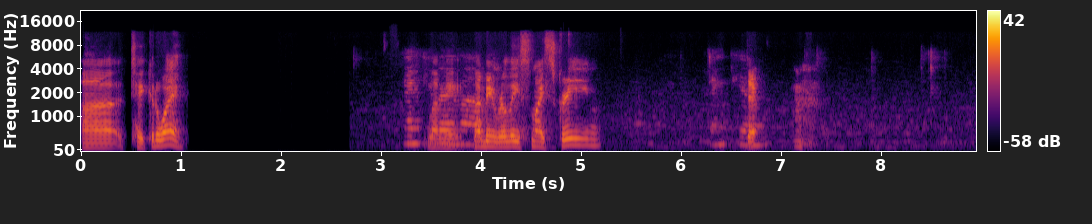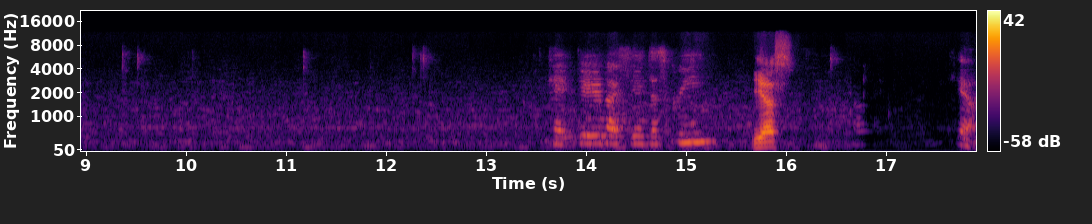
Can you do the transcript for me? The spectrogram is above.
uh, take it away. Thank you let very me, much. Let me release my screen. Thank you. There. Okay, do you guys see the screen? Yes. Yeah.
